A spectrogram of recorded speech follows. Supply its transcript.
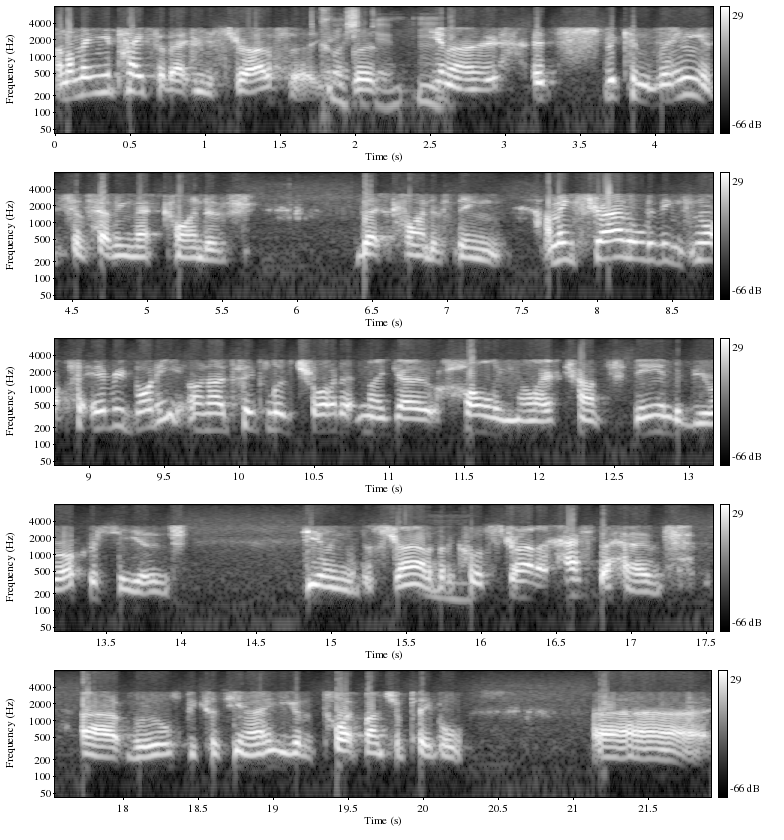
And I mean, you pay for that in your strata fee. Of course you but, do. Mm. you know, it's the convenience of having that kind of that kind of thing. I mean, strata living's not for everybody. I know people have tried it and they go, holy no, I can't stand the bureaucracy of dealing with the strata. But of course, strata has to have uh, rules because, you know, you've got a tight bunch of people, uh,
